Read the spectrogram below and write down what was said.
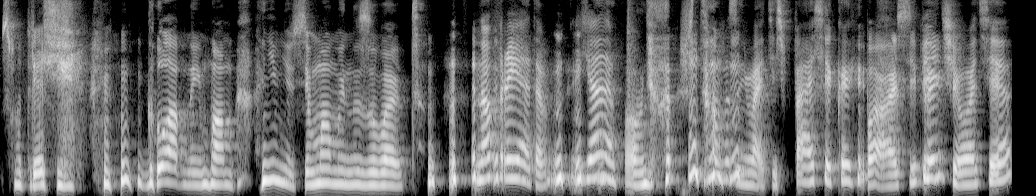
смотрящий главный мам. Они мне все мамой называют. Но при этом я напомню, что вы занимаетесь пасекой, пасекой, печете,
